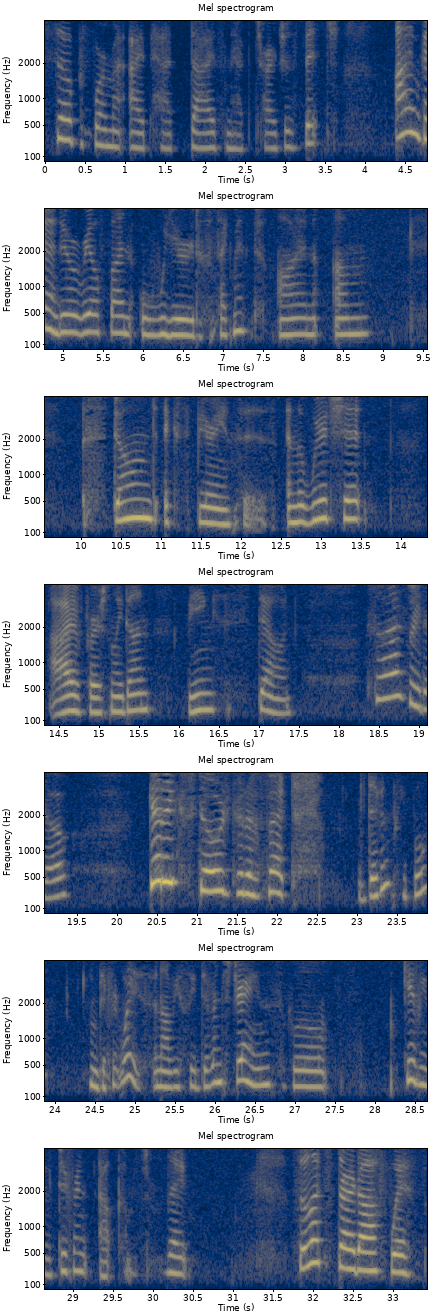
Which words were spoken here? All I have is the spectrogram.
So before my iPad dies and I have to charge this bitch, I'm gonna do a real fun, weird segment on um stoned experiences and the weird shit I've personally done being stoned. So as we know, getting stoned can affect different people in different ways, and obviously different strains will give you different outcomes, right? So let's start off with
